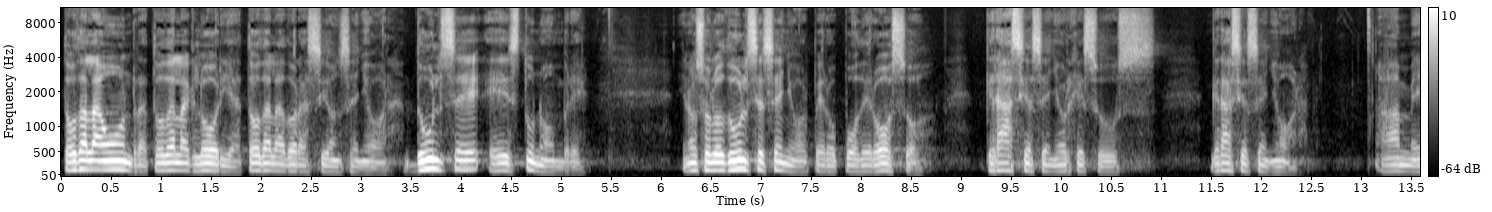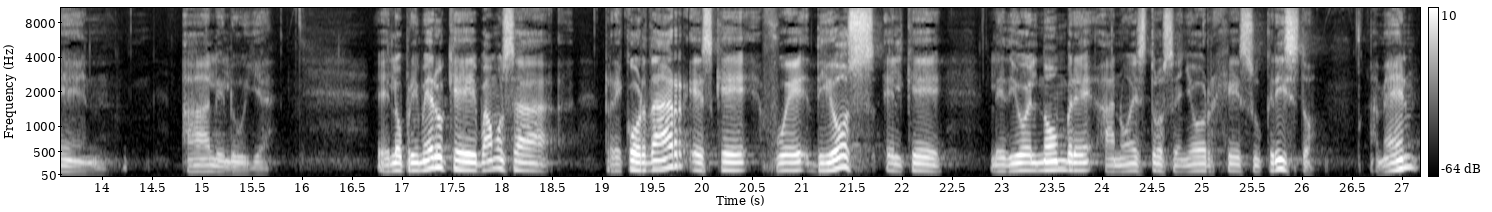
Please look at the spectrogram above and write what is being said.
toda la honra, toda la gloria, toda la adoración, Señor. Dulce es tu nombre. Y no solo dulce, Señor, pero poderoso. Gracias, Señor Jesús. Gracias, Señor. Amén. Aleluya. Eh, lo primero que vamos a recordar es que fue Dios el que le dio el nombre a nuestro Señor Jesucristo. Amén.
